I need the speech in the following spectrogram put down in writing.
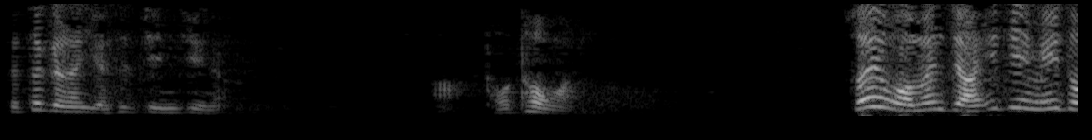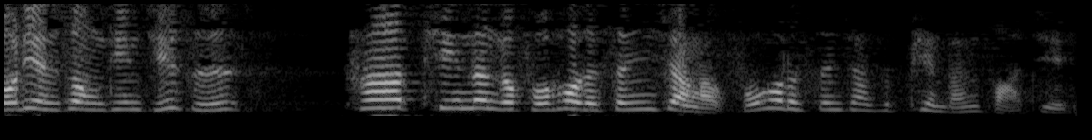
所以这个人也是精进的啊，头痛啊。所以我们讲一句弥陀念诵听，其实他听那个佛号的声相啊，佛号的声相是片满法界的，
